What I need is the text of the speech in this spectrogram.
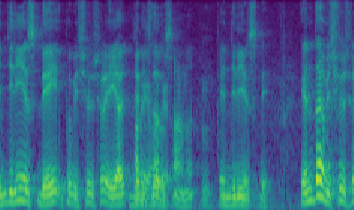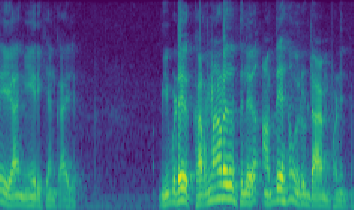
Engineers day ഇപ്പോൾ വിശ്വേശ്വരയ്യ ജനിച്ച ദിവസമാണ് എഞ്ചിനീയേഴ്സ് ഡേ എന്താ വിശ്വേശ്വരയ്യ അംഗീകരിക്കാൻ കാര്യം? ഇവിടെ കർണാടകത്തിൽ അദ്ദേഹം ഒരു ഡാം പണിഞ്ഞു.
